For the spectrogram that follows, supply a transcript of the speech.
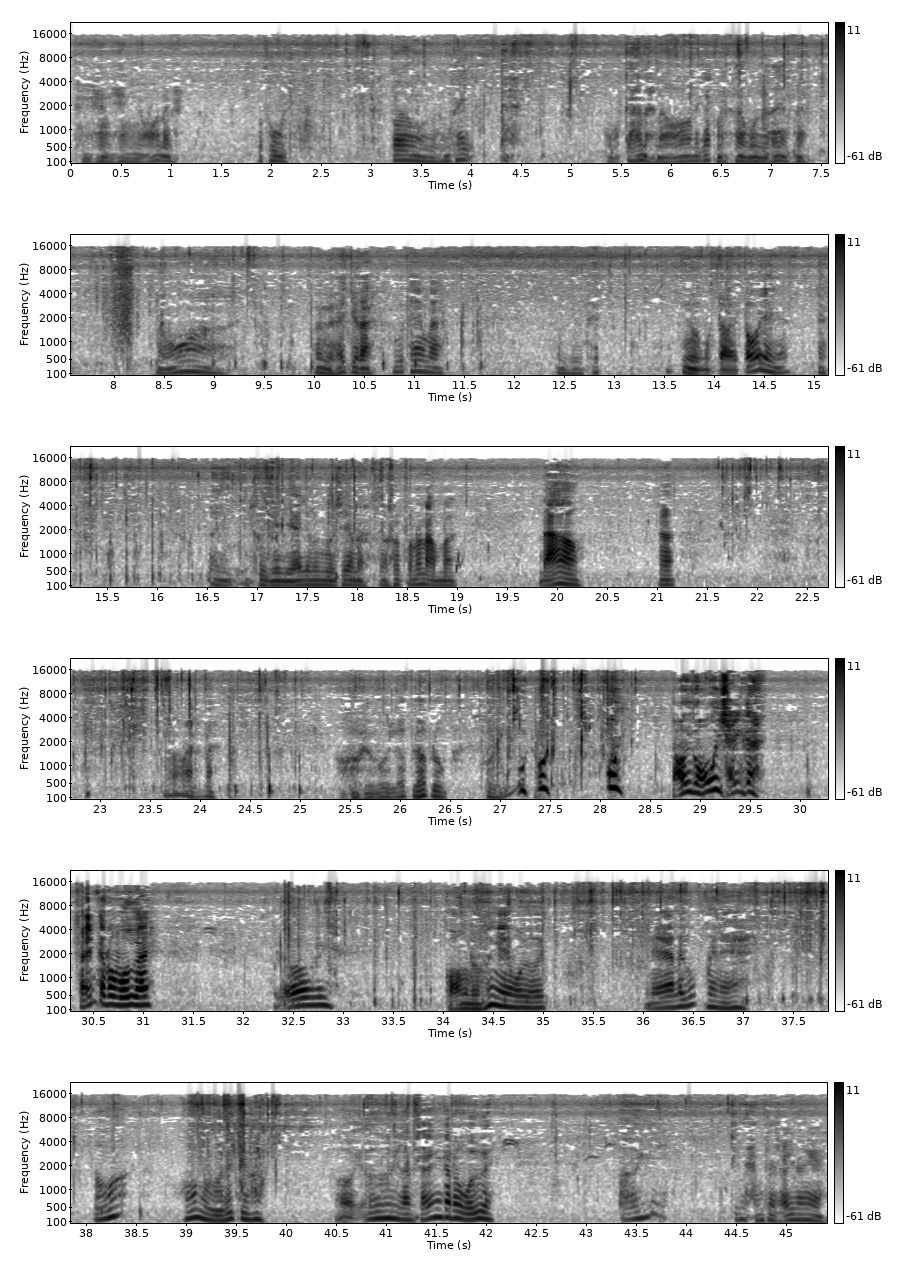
Hàng hàng, hàng nhỏ này nè. Có thui. Có mọi người không thấy. Một cá nè nó nó gắt nè. Sao mọi người thấy không? Nè. Nó mọi người thấy chưa ta? Không có thấy không ta? Hình như thấy ngược mặt trời tối rồi nhá cười nhẹ nhẹ cho mọi người xem nè. Con nó nằm nè. Đã không? Ha đó nè nè ôi ôi lớp lớp luôn. Ôi ôi ôi, ôi. trời ơi xảy cả xảy cả đâu bự rồi. Trời ơi. Còn nữa nghe mọi người. Nè nó rút này nè. Đó đó mọi người thấy chưa? Trời ơi làm xảy cái đâu bự rồi. Ơi chứ nào không cho xảy nữa nghe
